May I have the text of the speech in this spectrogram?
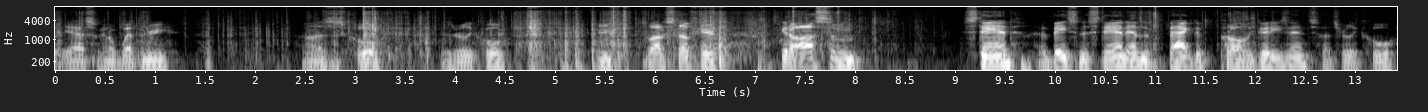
But yeah, some kind of weaponry. Oh, this is cool. This is really cool. Mm, a lot of stuff here. Get an awesome stand, a base and a stand, and the bag to put all the goodies in. So that's really cool.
